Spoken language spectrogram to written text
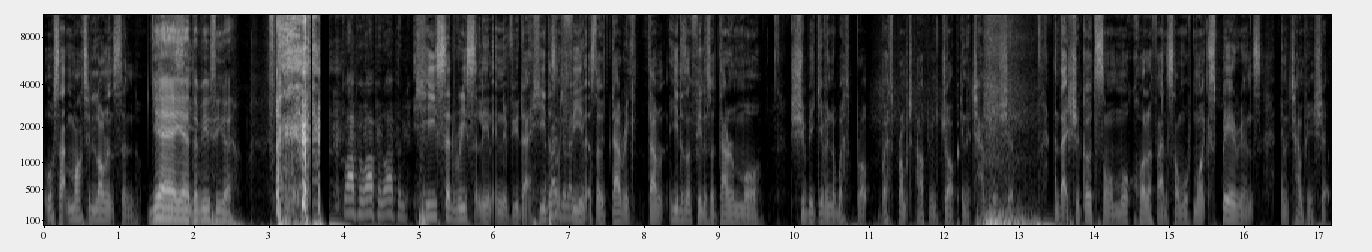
what's that? Martin Lawrenson. Yeah, BBC. yeah, the BBC guy. What happened? What happened? What happened? he said recently in an interview that he doesn't Imagine, like, feel as though Darren, Darren he doesn't feel as though Darren Moore should be given the West Brom, West Bromwich Albion job in the Championship, and that it should go to someone more qualified and someone with more experience in the Championship.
